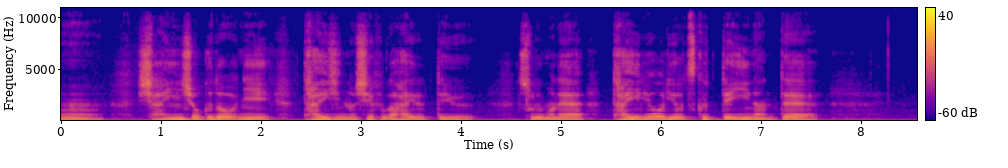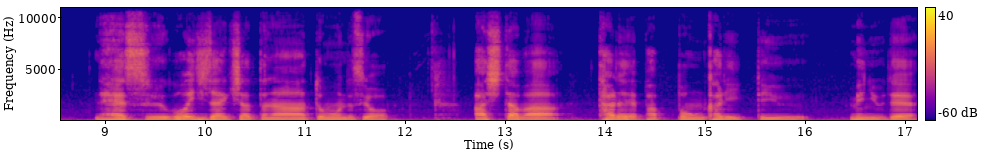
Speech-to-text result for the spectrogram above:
うん社員食堂にタイ人のシェフが入るっていうそれもねタイ料理を作っていいなんてねすごい時代来ちゃったなって思うんですよ。明日はタレパッポンカリーっていうメニューで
